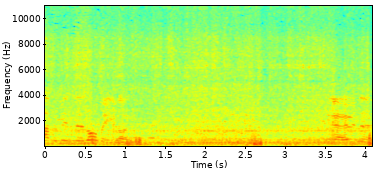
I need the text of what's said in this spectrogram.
have them in the lobby, like. Yeah, in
